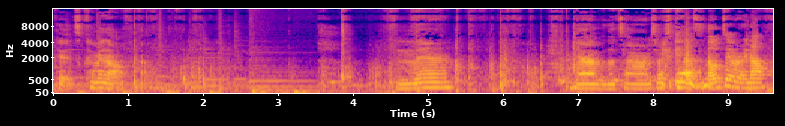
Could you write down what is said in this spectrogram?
Okay, it's coming off now. And there have the Tyrannosaurus. It has no tail right now.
